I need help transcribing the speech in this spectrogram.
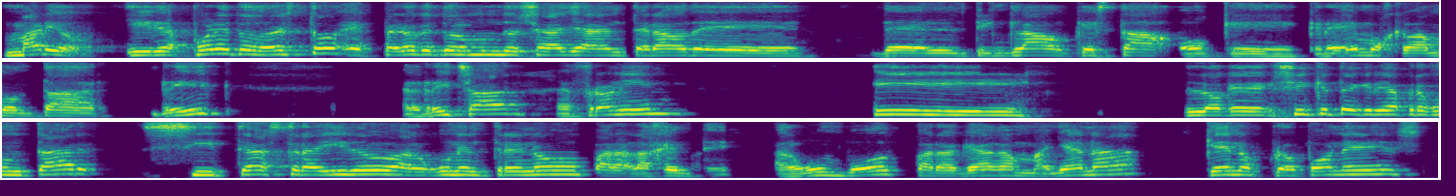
Mario, y después de todo esto, espero que todo el mundo se haya enterado de, del tinglao que está o que creemos que va a montar Rick el Richard, el Fronin. Y lo que sí que te quería preguntar, si te has traído algún entreno para la gente, algún bot para que hagan mañana, ¿qué nos propones?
